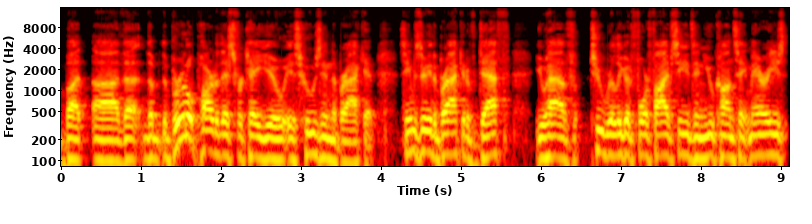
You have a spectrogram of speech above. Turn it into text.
But uh, the, the the brutal part of this for KU is who's in the bracket. Seems to be the bracket of death. You have two really good four five seeds in UConn St. Mary's.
